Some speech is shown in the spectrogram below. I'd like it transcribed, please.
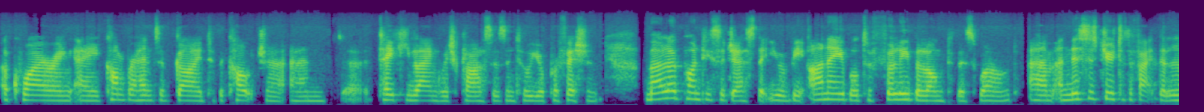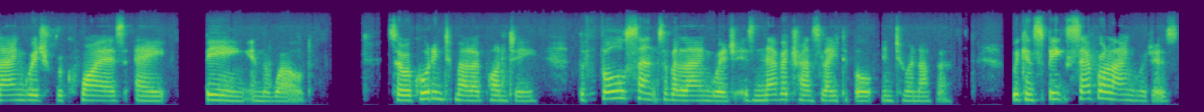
acquiring a comprehensive guide to the culture and uh, taking language classes until you're proficient. Merleau-Ponty suggests that you would be unable to fully belong to this world, um, and this is due to the fact that language requires a being in the world. So, according to Merleau-Ponty, the full sense of a language is never translatable into another. We can speak several languages,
